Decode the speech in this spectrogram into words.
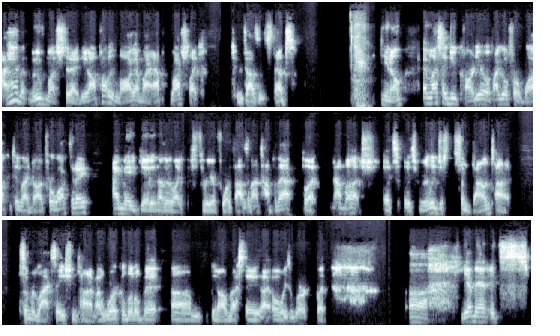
I haven't moved much today, dude. I'll probably log on my Apple Watch like 2,000 steps, you know, unless I do cardio. If I go for a walk and take my dog for a walk today, I may get another like three or 4,000 on top of that, but not much. It's, it's really just some downtime, some relaxation time. I work a little bit, um, you know, on rest days, I always work, but uh, yeah, man, it's,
